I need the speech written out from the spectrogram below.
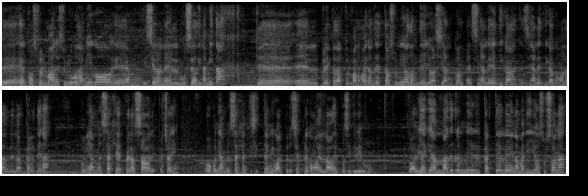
Eh, él con su hermano y su grupo de amigos eh, hicieron el Museo Dinamita, que es el proyecto de arte urbano más grande de Estados Unidos, donde ellos hacían con- enseñarle ética, enseñarle ética como la de las carreteras, ponían mensajes esperanzadores, ¿cachai? O ponían mensajes antisistema igual, pero siempre como del lado del positivismo. Todavía quedan más de 3.000 carteles en amarillo en su zona,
